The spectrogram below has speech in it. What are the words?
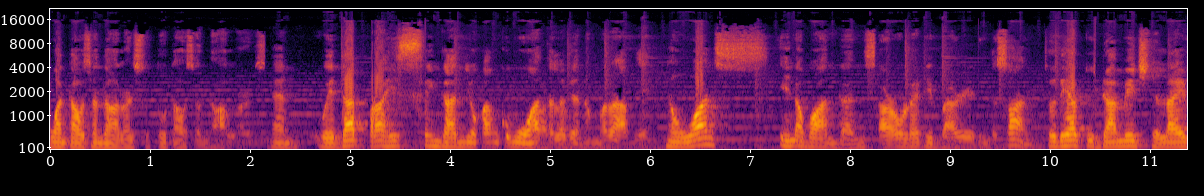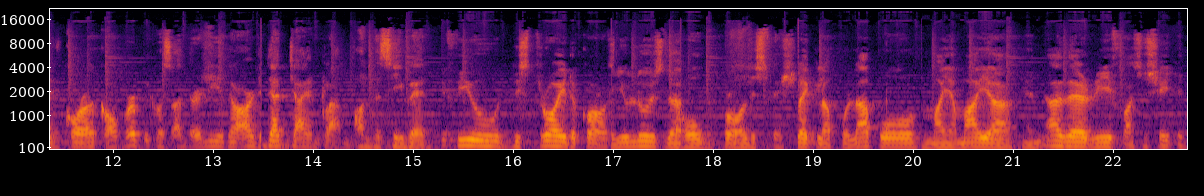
$1,000 to $2,000. And with that price, inganyo kang kumuha talaga ng marami. Now, once in abundance are already buried in the sun. So they have to damage the live coral cover because underneath there are dead giant clams on the seabed. If you destroy the coral, you lose the home for all these fish like lapu-lapu, maya-maya, and other reef-associated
